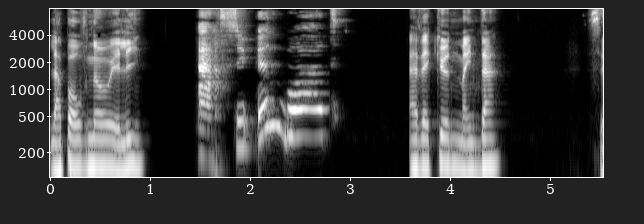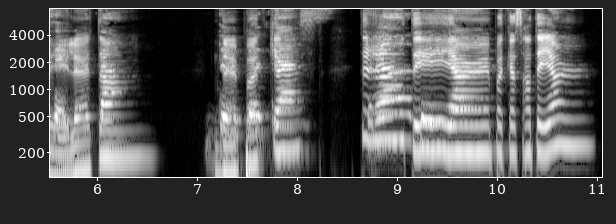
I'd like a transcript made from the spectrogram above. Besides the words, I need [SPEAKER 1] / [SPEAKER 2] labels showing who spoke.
[SPEAKER 1] La pauvre Noélie.
[SPEAKER 2] A reçu une boîte.
[SPEAKER 1] Avec une main dedans. C'est le temps de podcast 31. Podcast 31.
